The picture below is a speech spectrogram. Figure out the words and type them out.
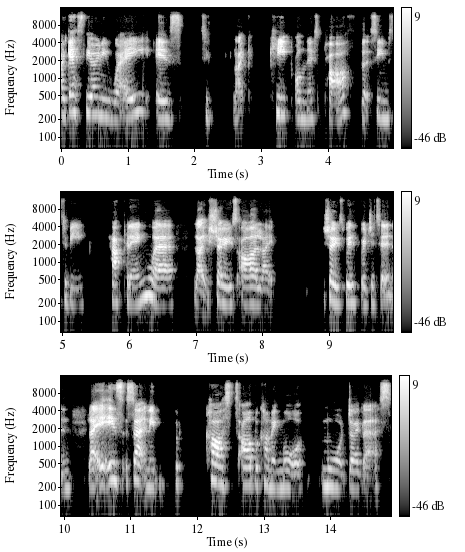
I guess the only way is to like keep on this path that seems to be happening where like shows are like shows with Bridgerton and like it is certainly casts are becoming more more diverse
